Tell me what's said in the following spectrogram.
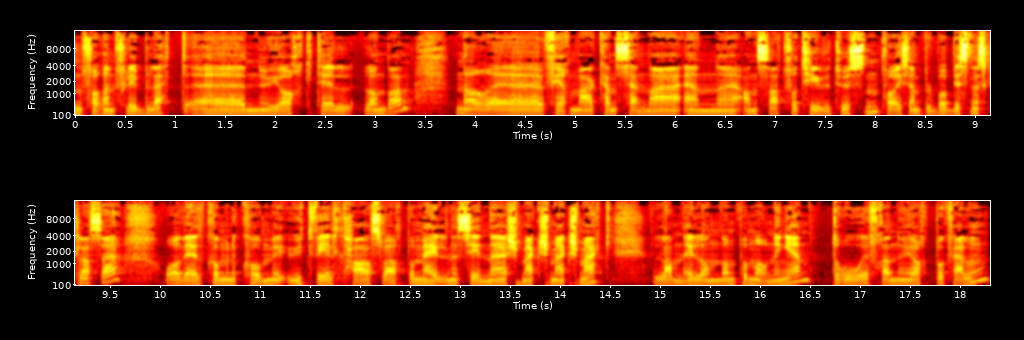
000 for en flybillett eh, New York til London, når eh, firmaet kan sende en ansatt for 20 000, f.eks. på businessklasse, og vedkommende kommer uthvilt, har svart på mailene sine, smack, smack, smack, lander i London på morgenen dro fra New York på kvelden.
